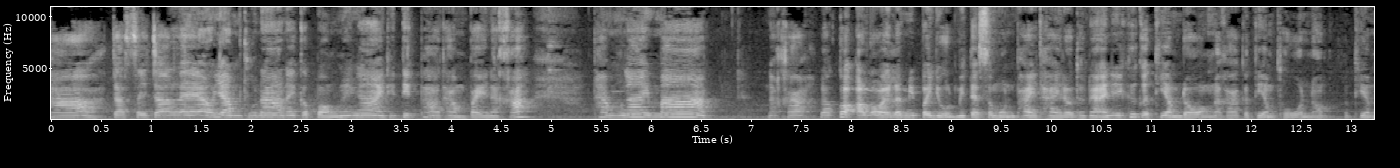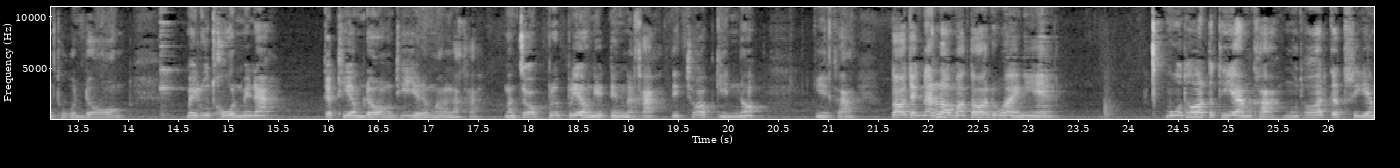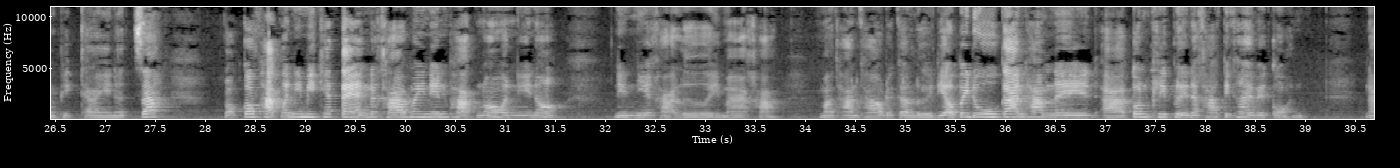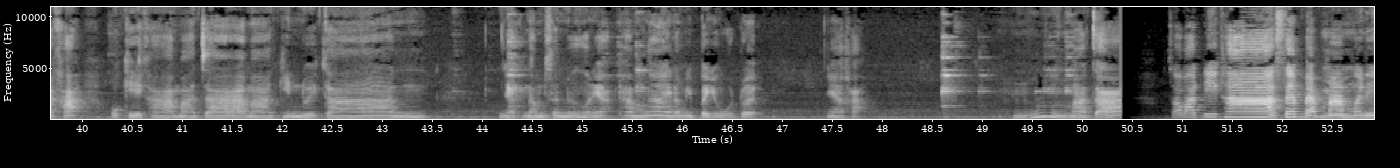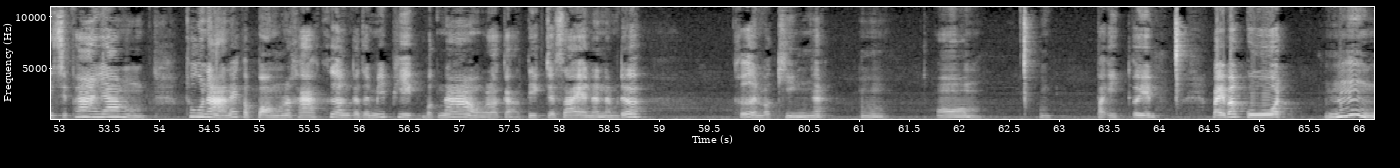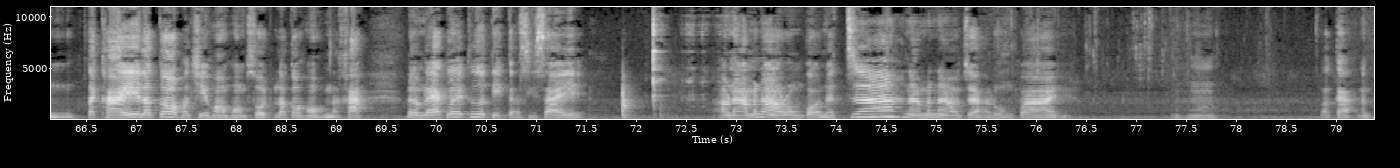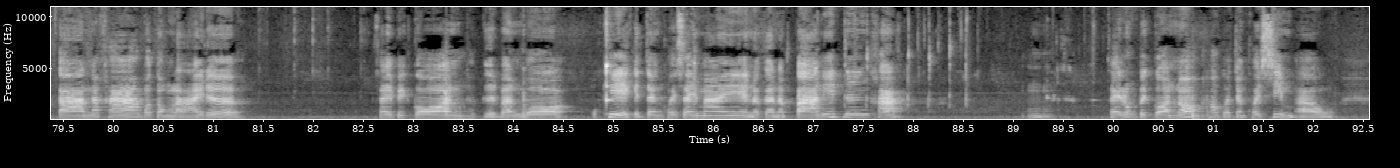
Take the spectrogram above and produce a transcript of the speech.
ค่ะ จัดใส่จานแล้วยำทูน่าในกระป๋องง่ายๆ ที่ติ๊กพาทำไปนะคะทำง่ายมากนะคะ แล้วก็อร่อยและมีประโยชน์มีแต่สมุนไพรไทยเราทั้งนั้นอันนี้คือกระเทียมดองนะคะ กระเทียมโทนเนาะกระเทียมโทนดอง ไม่รู้โทนไหมนะ กระเทียมดองที่เยอรมันล่ะค่ะ มันจะออกเปรี้ยวๆนิดนึงนะคะ ติ๊กชอบกินเนาะนี่ค่ะ ต่อจากนั้นเรามาต่อด้วยเนี่ยหมูทอดกระเทียมค่ะ หมูทอดกระเทียมพริกไทยนะจ๊ะ แล้วก็ผักวันนี้มีแค่แตงนะคะ ไม่เน้นผักเนาะวันนี้เนาะเน้นเนี่ยค่ะเลยมาค่ะ มาทานข้าวด้วยกันเลย เดี๋ยวไปดูการทำในอ่าต้นคลิปเลยนะคะ ติ๊กให้ไว้ก่อนนะคะ โอเคค่ะมาจ้ามากินด้วยกันอยากนำเสนอเนี่ยทำง่ายแล้วมีประโยชน์ด้วย เนี่ยค่ะมมาจ้า สวัสดีค่ะแซ่บแบบมาเหมือนนี่สิบห้าย่ำทูน่าในกระป๋องนะคะ เครื่องก็จะมีพริกบักนาวแล้วก็ติ๊กจะใส่อันนั้นน้ำเด้อเขาเอินว่าขิงอะ อืมหอมปลาอิเอ้ยใบมะกรูด อืมตะไคร้แล้วก็ผักชีหอมหอมสดแล้วก็หอมนะคะ เริ่มแรกเลยคือติ๊กกับสีใสเอาน้ำมะนาวลงก่อนนะจ๊ะน้ำมะนาวจะลงไป อือหือ แล้วก็น้ำตาลนะคะบ่ต้องหลายเด้อใส่ไปก่อนถ้าเกิดบ้านบอโอเคก็จังค่อยใส่ใหม่แล้วก็น้ำปลานิดนึงค่ะใส่ลงไปก่อนเนาะเขาก็จังค่อยซิมเอา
